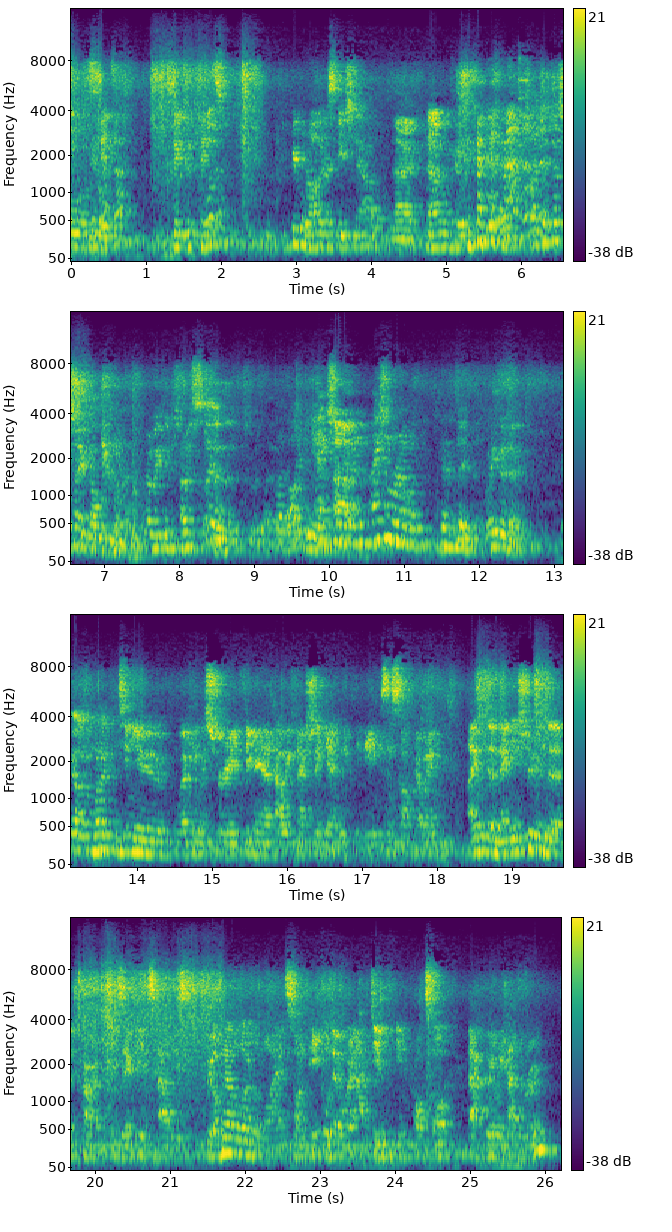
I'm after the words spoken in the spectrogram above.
Oh, pizza. Pizza? Speech with pizza? What's, people rather a speech now? No. No, okay. Well, just, just say golden minute. Well, we can toast to the, to the. Uh, what about you? Actually, actually, we know what you're gonna do, What are you gonna do? Yeah, I want to continue working with Sri, figuring out how we can actually get weekly meetings and stuff going. I think the main issue the current executives have is we often have a lot of reliance on people that were active in ProgSoc back when we had the room.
